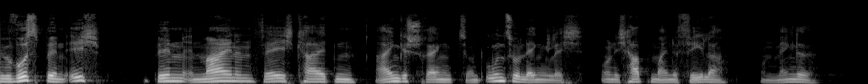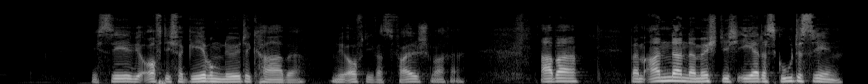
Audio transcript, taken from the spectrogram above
mir bewusst bin, ich bin in meinen Fähigkeiten eingeschränkt und unzulänglich und ich habe meine Fehler und Mängel. Ich sehe, wie oft ich Vergebung nötig habe und wie oft ich was falsch mache. Aber beim anderen, da möchte ich eher das Gute sehen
